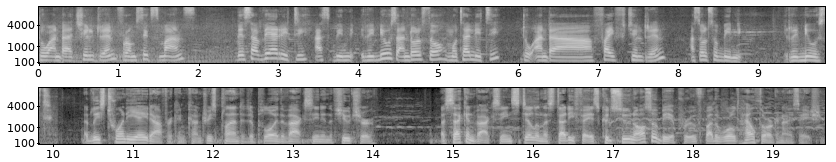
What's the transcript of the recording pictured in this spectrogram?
to under children from six months. The severity has been reduced and also mortality to under five children has also been reduced. At least 28 African countries plan to deploy the vaccine in the future. A second vaccine, still in the study phase, could soon also be approved by the World Health Organization.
